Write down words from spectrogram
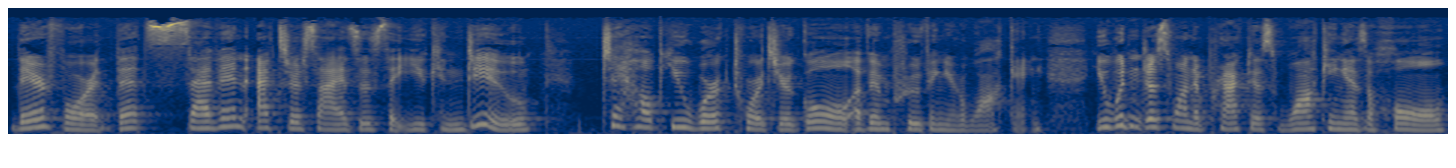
Therefore, that's seven exercises that you can do to help you work towards your goal of improving your walking. You wouldn't just want to practice walking as a whole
